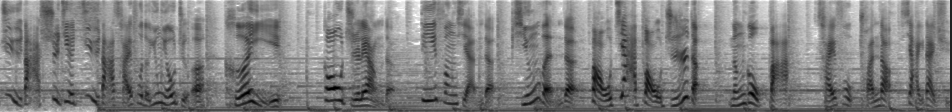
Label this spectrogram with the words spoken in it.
巨大、世界巨大财富的拥有者，可以高质量的、低风险的、平稳的、保价保值的，能够把财富传到下一代去？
